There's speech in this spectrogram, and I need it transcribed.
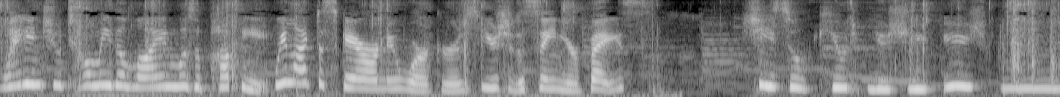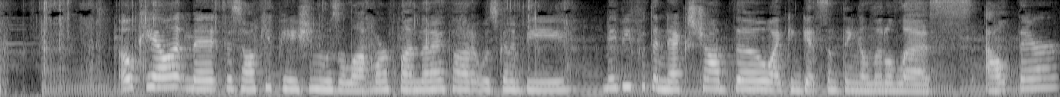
Why didn't you tell me the lion was a puppy? We like to scare our new workers. You should have seen your face. She's so cute. Yes, she is. Okay, I'll admit, this occupation was a lot more fun than I thought it was gonna be. Maybe for the next job, though, I can get something a little less out there.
